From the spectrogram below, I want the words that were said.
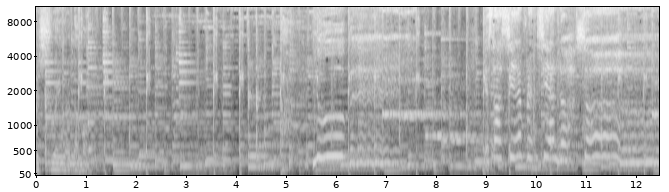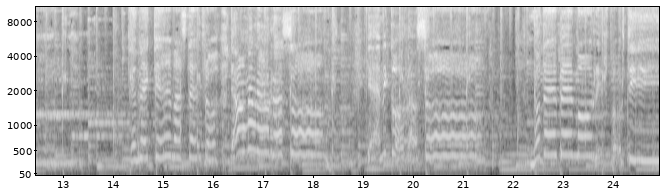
Sueño de amor. Nube que está siempre en cielo, sol que me quemas dentro. Dame una razón que mi corazón no debe morir por ti.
